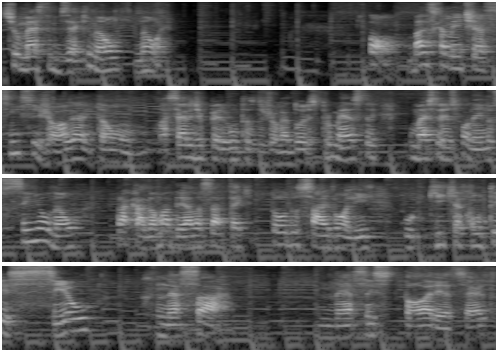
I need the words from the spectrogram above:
se o mestre dizer que não, não é. Bom, basicamente é assim que se joga. Então, uma série de perguntas dos jogadores para o mestre, o mestre respondendo sim ou não para cada uma delas até que todos saibam ali o que, que aconteceu nessa nessa história, certo?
